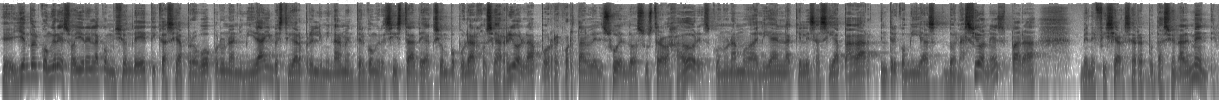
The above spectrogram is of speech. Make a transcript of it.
Eh, yendo al Congreso, ayer en la Comisión de Ética se aprobó por unanimidad investigar preliminarmente el congresista de Acción Popular José Arriola por recortarle el sueldo a sus trabajadores con una modalidad en la que les hacía pagar, entre comillas, donaciones para beneficiarse reputacionalmente.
